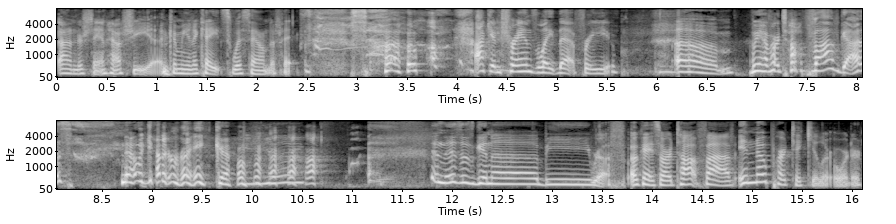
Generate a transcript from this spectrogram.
I understand how she uh, communicates with sound effects, so I can translate that for you. Um, we have our top five guys. now we got to rank them. and this is gonna be rough. Okay, so our top five in no particular order.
